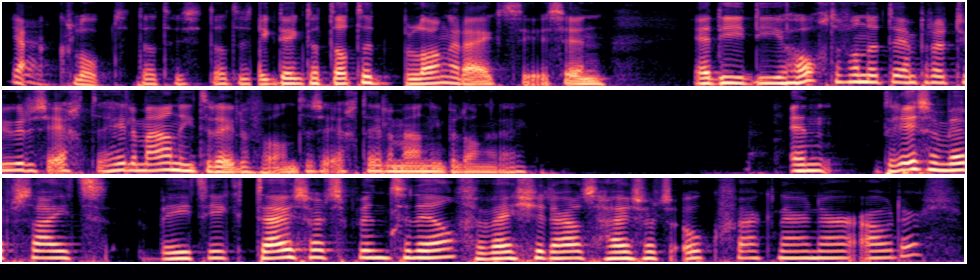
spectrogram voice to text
Ja, klopt. Dat is, dat is, ik denk dat dat het belangrijkste is. En ja, die, die hoogte van de temperatuur is echt helemaal niet relevant. Het is echt helemaal niet belangrijk. En er is een website, weet ik, thuisarts.nl. Verwijs je daar als huisarts ook vaak naar, naar ouders?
